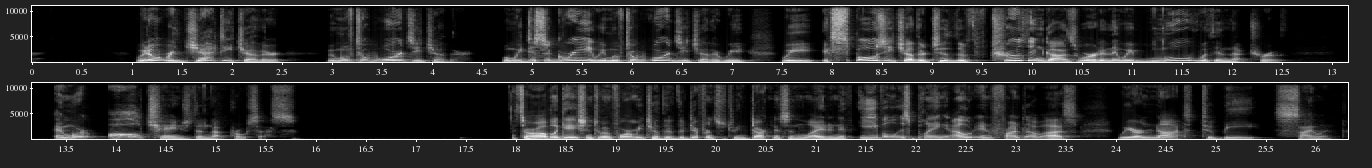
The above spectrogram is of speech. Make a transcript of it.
We don't reject each other, we move towards each other. When we disagree, we move towards each other. We, we expose each other to the truth in God's word, and then we move within that truth. And we're all changed in that process. It's our obligation to inform each other of the difference between darkness and light. And if evil is playing out in front of us, we are not to be silent.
